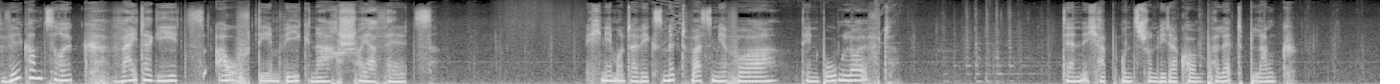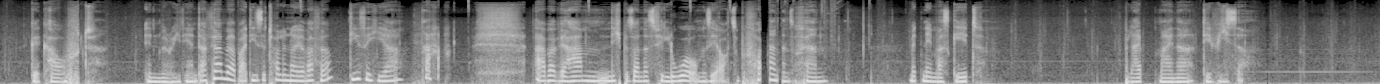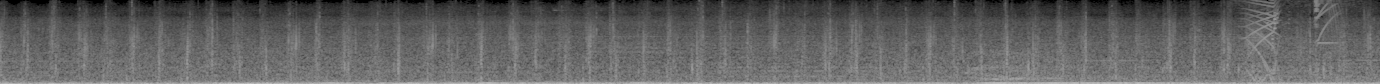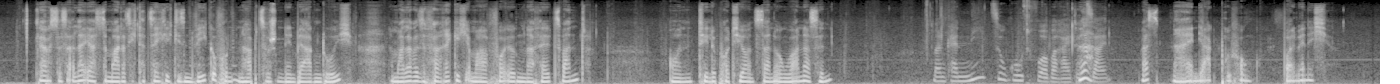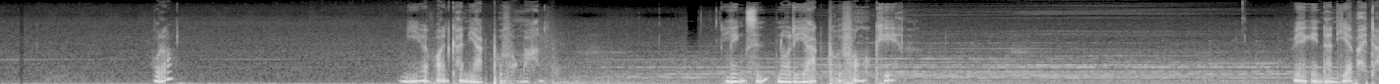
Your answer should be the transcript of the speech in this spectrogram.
Willkommen zurück. Weiter geht's auf dem Weg nach Scheuerfels. Ich nehme unterwegs mit, was mir vor den Bogen läuft. Denn ich habe uns schon wieder komplett blank gekauft in Meridian. Dafür haben wir aber diese tolle neue Waffe. Diese hier. aber wir haben nicht besonders viel Lohe, um sie auch zu befeuern. Insofern mitnehmen, was geht bleibt meine Devise. Ich glaube, es ist das allererste Mal, dass ich tatsächlich diesen Weg gefunden habe zwischen den Bergen durch. Normalerweise verrecke ich immer vor irgendeiner Felswand und teleportiere uns dann irgendwo anders hin. Man kann nie zu gut vorbereitet Ja. sein. Was? Nein, Jagdprüfung. Wollen wir nicht. Oder? Nee, wir wollen keine Jagdprüfung machen. Links sind nur die Jagdprüfung, okay. Wir gehen dann hier weiter.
